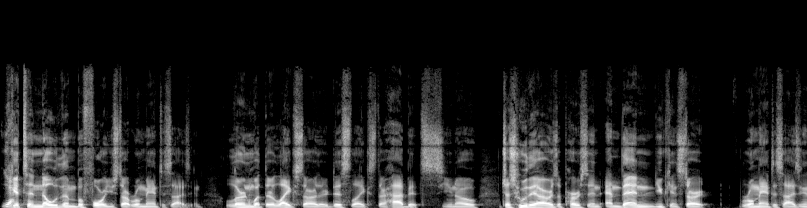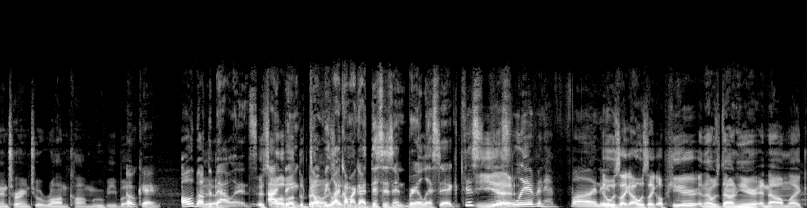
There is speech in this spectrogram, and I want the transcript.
Yeah. get to know them before you start romanticizing learn what their likes are their dislikes their habits you know just who they are as a person and then you can start romanticizing and turn into a rom-com movie but okay. All about the balance. It's I all about think. the Don't be like, oh my god, this isn't realistic. Just, Yeah. just live and have fun. it was like i was like up here and i was down here and now i'm like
